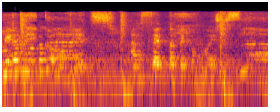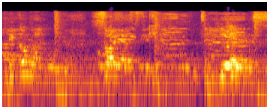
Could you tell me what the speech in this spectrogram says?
Mira el como quieres. Acéptate como eres. Di con orgullo. Soy así. Quiérete.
